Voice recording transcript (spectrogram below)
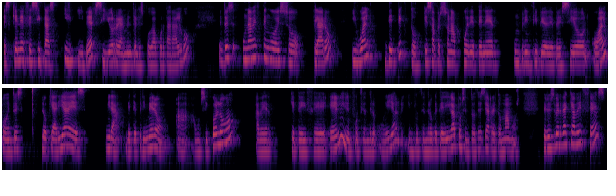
es qué necesitas y, ver si yo realmente les puedo aportar algo. Entonces, una vez tengo eso claro, igual detecto que esa persona puede tener un principio de depresión o algo. Entonces, lo que haría es mira, vete primero a, un psicólogo a ver qué te dice él y en función de lo, o ella, en función de lo que te diga, pues entonces ya retomamos. Pero es verdad que a veces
